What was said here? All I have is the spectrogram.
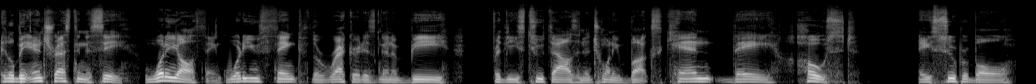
it'll be interesting to see. What do y'all think? What do you think the record is going to be for these 2020 Bucs? Can they host a Super Bowl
